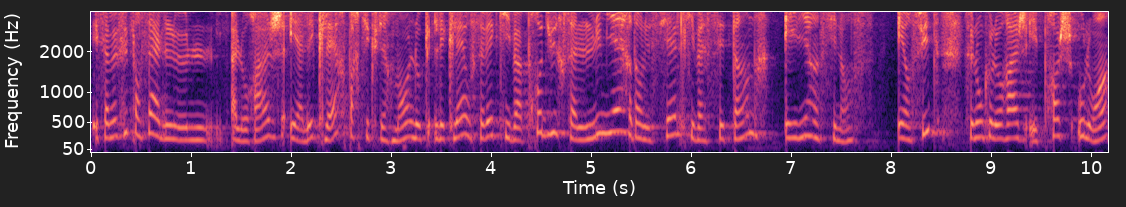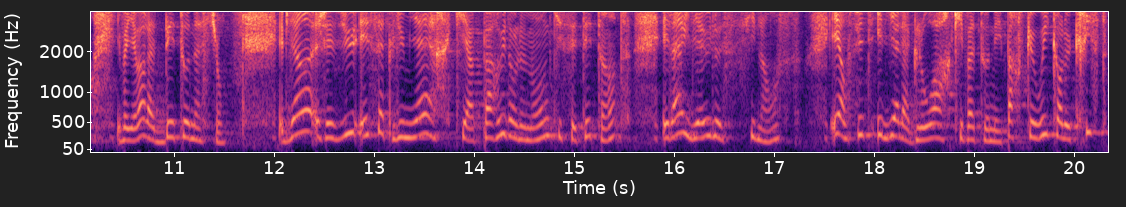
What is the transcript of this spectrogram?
Et ça me fait penser à l'orage et à l'éclair particulièrement. L'éclair, vous savez, qui va produire sa lumière dans le ciel, qui va s'éteindre, et il y a un silence. Et ensuite, selon que l'orage est proche ou loin, il va y avoir la détonation. Eh bien, Jésus est cette lumière qui a paru dans le monde, qui s'est éteinte, et là, il y a eu le silence. Et ensuite, il y a la gloire qui va tonner. Parce que oui, quand le Christ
